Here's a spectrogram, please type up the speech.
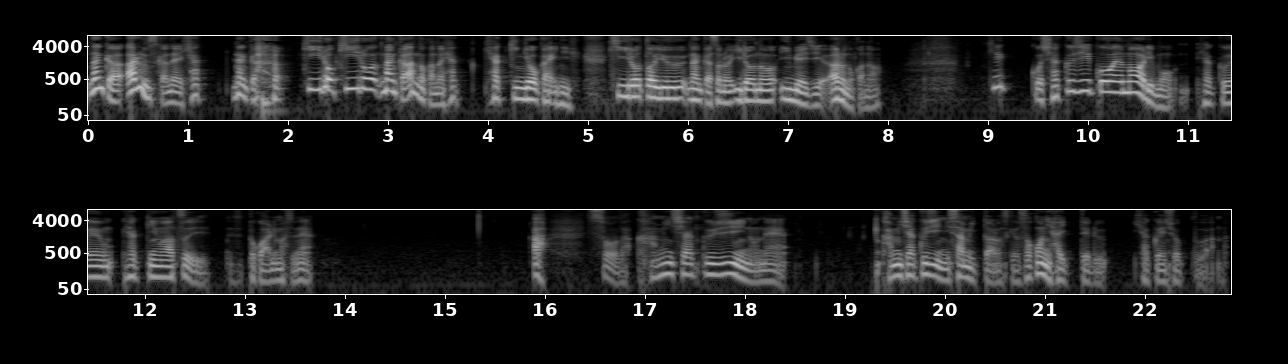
なんかあるんですかね？100なんか 黄色黄色なんかあんのかな？100, 100均業界に。黄色というなんかその色のイメージあるのかな？結構石神井公園周りも100円100均は熱いとこありますね。あそうだ。上石神井のね上石神井にサミットあるんですけどそこに入ってる100円ショップはあの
